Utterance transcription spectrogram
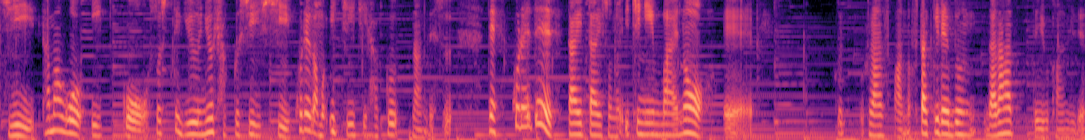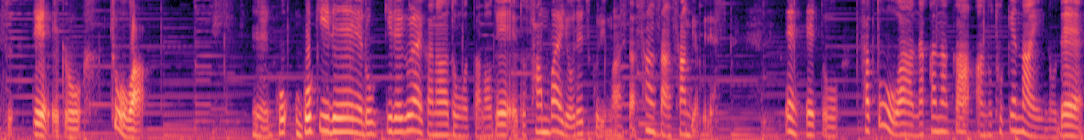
1、卵1個、そして牛乳 100cc。これがもう11100なんです。で、これで大体その1人前の、えー、フランスパンの2切れ分だなっていう感じです。で、えっと、今日は、えー、5, 5切れ、6切れぐらいかなと思ったので、えっと、3倍量で作りました。33300です。で、えっと、砂糖はなかなかあの溶けないので、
